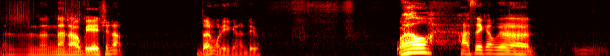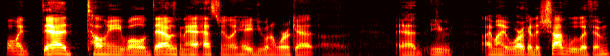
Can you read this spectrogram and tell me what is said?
and then, I'll be aging up. Then what are you going to do? Well, I think I'm gonna. Well, my dad told me. Well, dad was gonna ask me like, "Hey, do you want to work at?" Uh, at he, I might work at the shop with him.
